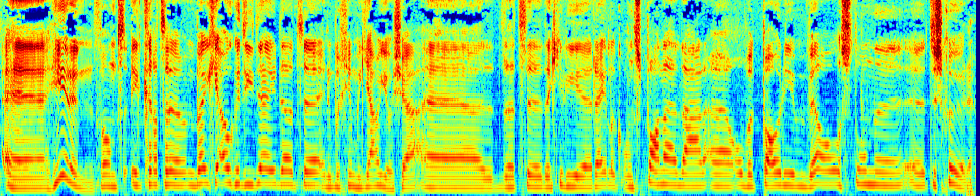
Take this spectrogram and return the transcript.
Eh, heren, want ik had eh, een beetje ook het idee dat, en ik begin met jou Josja, dat, dat jullie redelijk ontspannen daar op het podium wel stonden te scheuren.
